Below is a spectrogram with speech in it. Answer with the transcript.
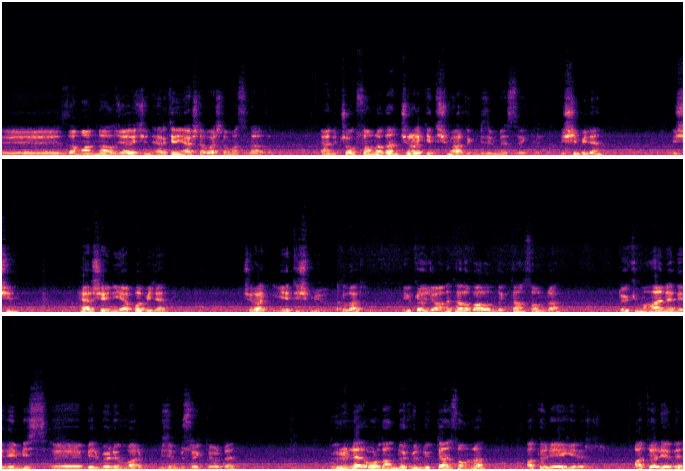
eee zamanını alacağı için erken yaşta başlaması lazım. Yani çok sonradan çırak yetişmiyor artık bizim meslekte. İşi bilen, işin her şeyini yapabilen çırak yetişmiyor. Kılar. İlk önce ana kalıbı alındıktan sonra dökümhane dediğimiz e, bir bölüm var bizim bu sektörde. Ürünler oradan döküldükten sonra atölyeye gelir. Atölyede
